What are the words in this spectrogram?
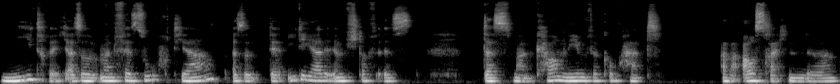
niedrig. Also man versucht ja, also der ideale Impfstoff ist, dass man kaum Nebenwirkungen hat, aber ausreichende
